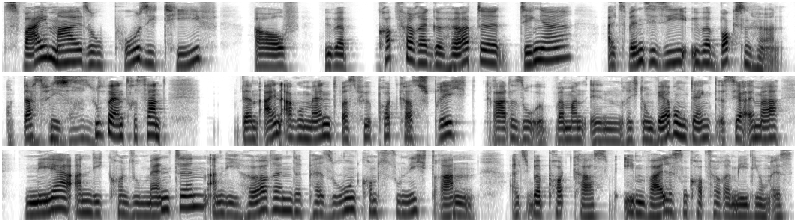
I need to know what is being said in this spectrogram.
zweimal so positiv auf über Kopfhörer gehörte Dinge, als wenn sie sie über Boxen hören. Und das finde ich super interessant. Denn ein Argument, was für Podcasts spricht, gerade so, wenn man in Richtung Werbung denkt, ist ja immer, näher an die Konsumentin, an die hörende Person kommst du nicht dran als über Podcasts, eben weil es ein Kopfhörermedium ist.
